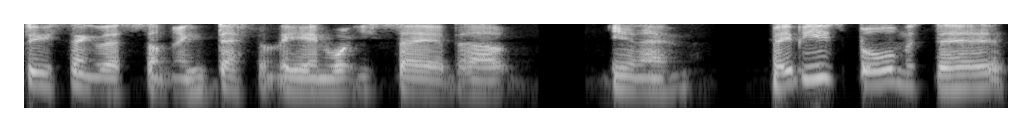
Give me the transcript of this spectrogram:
do think there's something definitely in what you say about, you know, maybe he's born with the,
